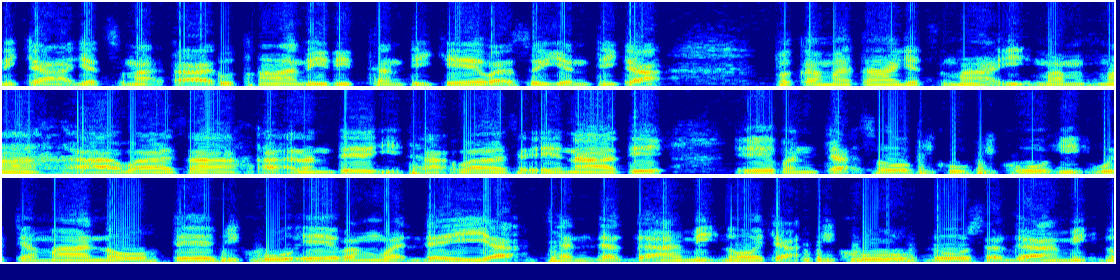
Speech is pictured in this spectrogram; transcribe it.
นิจายัสมาตาดุทานิดิทันติเจวะสุยันติจะปกรรมตายัตมาอิมัมมาอาวาซาอารันเตอิทาวาเสนาติเอวันจะโซภิกขุภิกขุหิวุจจมาโนเตภิกขุเอวังวะเดยะชันดกามิโนจะภิกขุโดสกามิโน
